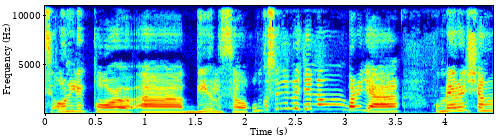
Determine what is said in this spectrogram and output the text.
is only for uh, bill. So, kung gusto nyo lagyan ng barya, kung meron siyang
